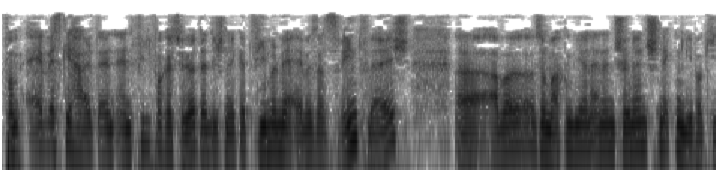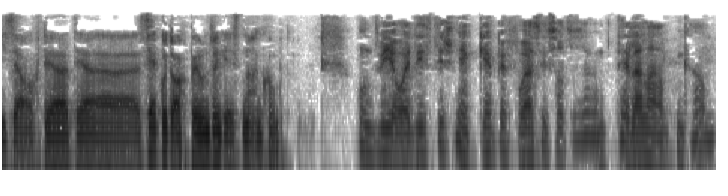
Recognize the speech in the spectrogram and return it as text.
vom Eiweißgehalt ein, ein Vielfaches höher, denn die Schnecke hat viermal mehr Eiweiß als Rindfleisch. Äh, aber so machen wir einen schönen Schneckenleberkäse auch, der, der sehr gut auch bei unseren Gästen ankommt. Und wie alt ist die Schnecke, bevor sie sozusagen am Teller landen kann?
